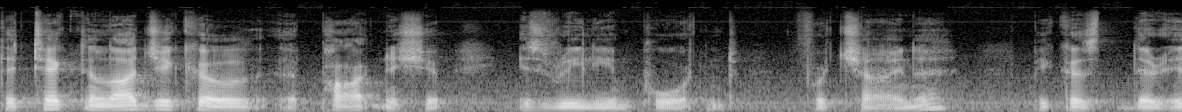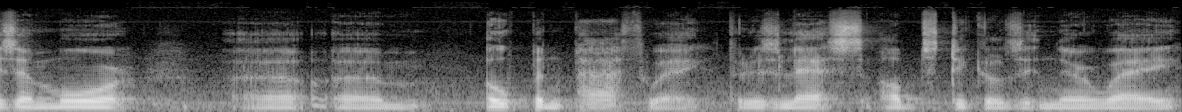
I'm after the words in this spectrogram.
the technological uh, partnership is really important for China because there is a more uh, um, open pathway. There is less obstacles in their way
